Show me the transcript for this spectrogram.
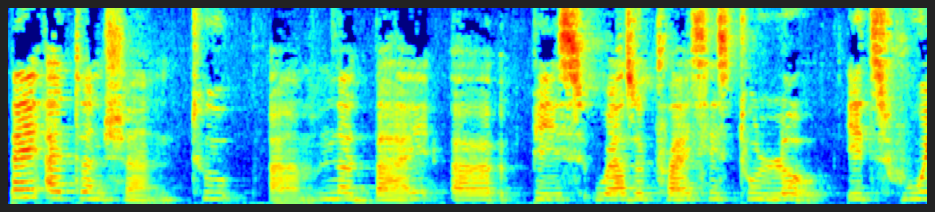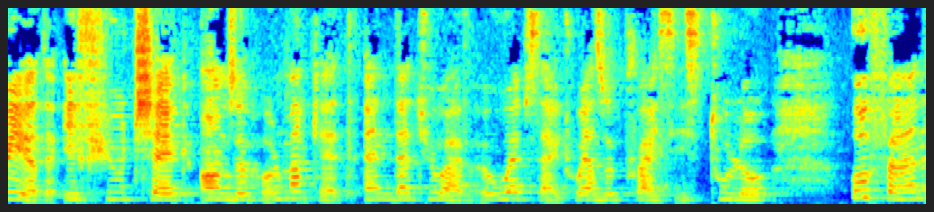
Pay attention to um, not buy a piece where the price is too low. It's weird if you check on the whole market and that you have a website where the price is too low. Often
